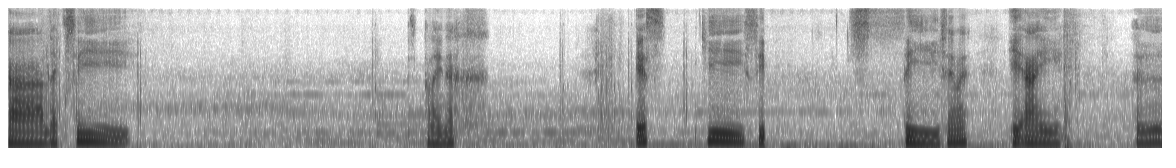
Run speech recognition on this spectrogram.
Galaxy อะไรนะ S ยี่ สิบสี่ใช่ไหม AI เออ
